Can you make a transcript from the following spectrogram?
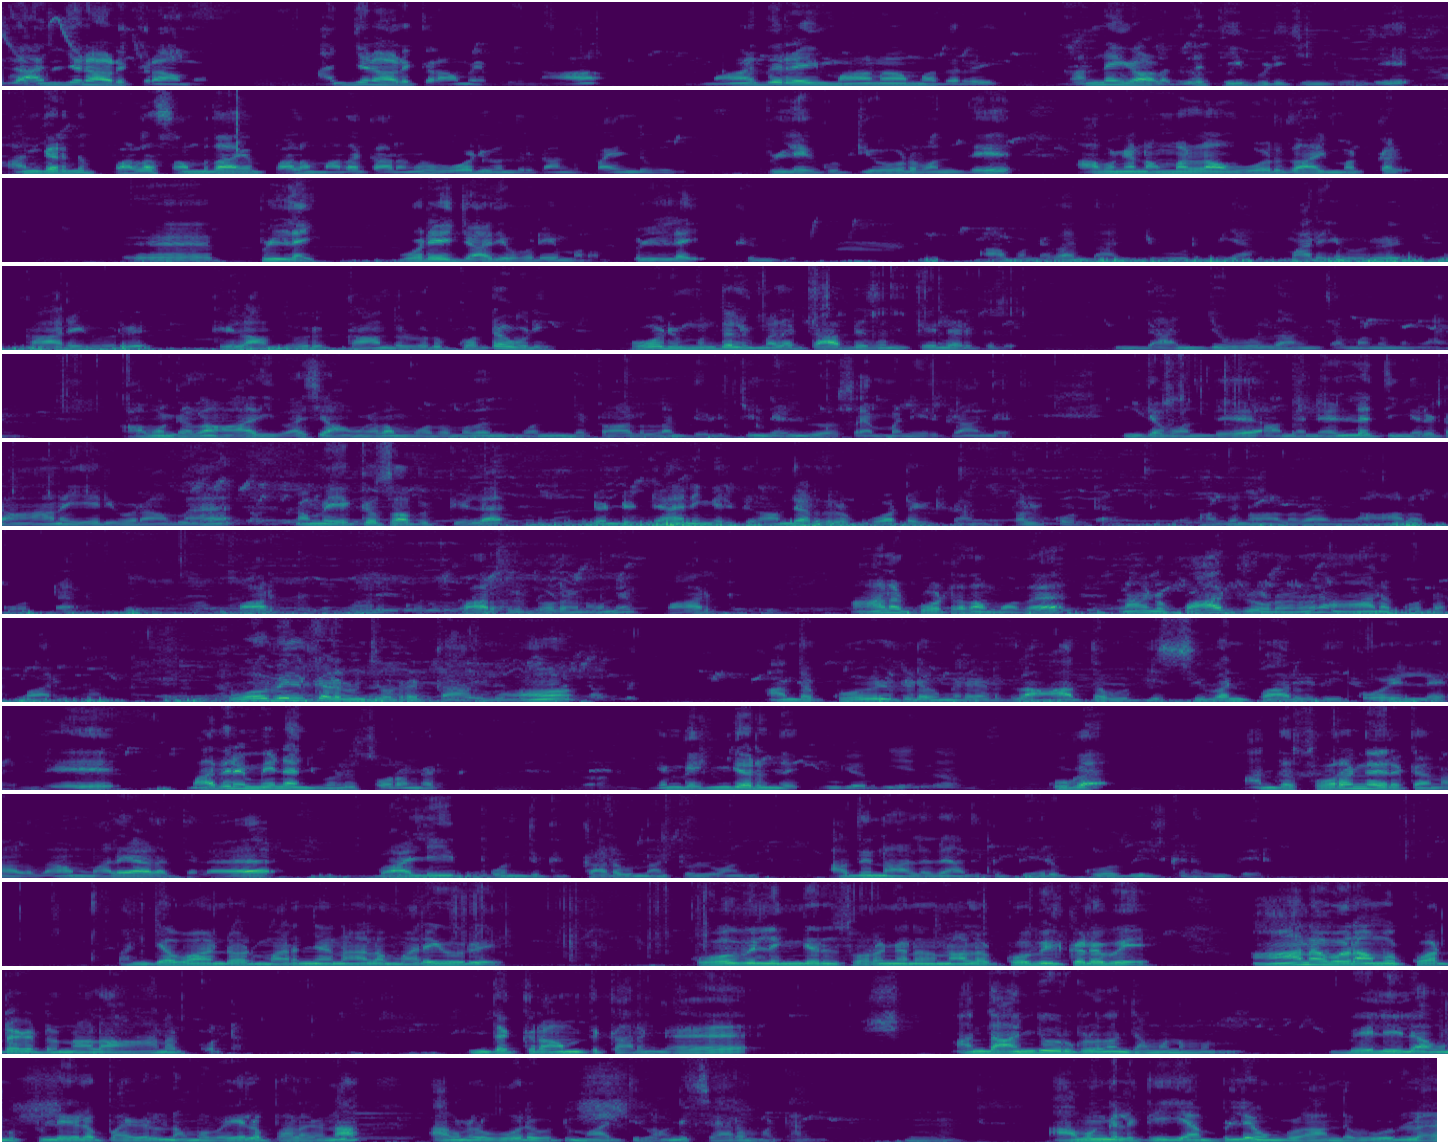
இது அஞ்சநாடு கிராமம். அஞ்சநாடு கிராமம் எப்படின்னா மதுரை மானாமதுரை அன்னை காலத்தில் தீப்பிடிச்சின்னு சொல்லி அங்கேருந்து பல சமுதாயம் பல மதக்காரங்களும் ஓடி வந்திருக்காங்க பயந்து போய். பிள்ளை குட்டியோடு வந்து அவங்க நம்மெல்லாம் ஒரு தாய் மக்கள். பிள்ளை. ஒரே ஜாதி ஒரே மதம். பிள்ளை கிண்டு. அவங்க தான் இந்த அஞ்சு ஊர் மறையூர் காரையூர் கீழாந்தூர் காந்தலூர் கொட்டகுடி. போடி முந்தலுக்கு மேலே டாப்டேஷன் கீழே இருக்குது. இந்த அஞ்சு ஊரில் தான் அவங்க சம்மந்தம் பண்ணுவாங்க. அவங்க தான் ஆதிவாசி அவங்க தான் முத முத வந்து இந்த காடெல்லாம் தெளித்து நெல் விவசாயம் பண்ணியிருக்காங்க. இங்கே வந்து அந்த நெல்லை திங்கிறதுக்கு ஆனை ஏறி வராமல் நம்ம எக்கோ சாப்புக்கு கீழே ரெண்டு டேனிங் இருக்குது. அந்த இடத்துல கோட்டை இருக்காங்க கல்கோட்டை அதனால தான் இது ஆனைக்கோட்டை. பார்க் பார்சல் தொடங்கினோடனே பார்க். ஆனைக்கோட்டை தான் முத. நாங்கள் பார்க் தொடங்கினோடனே ஆனைக்கோட்டை பார்க். கோவில் கடவுன்னு சொல்கிற காரணம் அந்த கோவில் கடவுங்கிற இடத்துல ஆற்ற ஒட்டி சிவன் பார்வதி கோயில்ல இருந்து மதுரை மீனாட்சி கோயில் சுரங்கம் இருக்கு. எங்க இங்க இருந்து. குகை. அந்த சுரங்கம் இருக்கறனால தான் மலையாளத்தில் வழி பொந்துக்கு கடவுள் தான் சொல்லுவாங்க. அதனால தான் அதுக்கு பேர் கோவில் கடவுள் பேர். பஞ்சபாண்டவர் மறைஞ்சனால மறையூர். கோவில் இங்கேருந்து சுரங்கினதுனால கோவில் கடவு. ஆனை வராமல் கோட்டை கட்டினால ஆனைக்கோட்டை இந்த கிராமத்துக்காரங்க அந்த அஞ்சூருக்குள்ளே தான் சம்மந்தம் பண்ணணும். வெளியில் அவங்க பிள்ளைகளோ பையகளோ நம்ம வயலில் பழகினா அவங்கள ஊரை விட்டு மாற்றிடுவாங்க சேர மாட்டாங்க. அவங்களுக்கு என் பிள்ளை உங்கள் அந்த ஊரில்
